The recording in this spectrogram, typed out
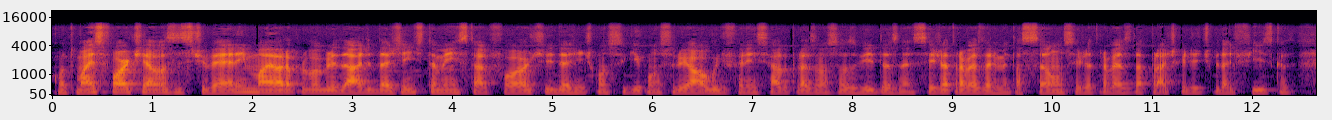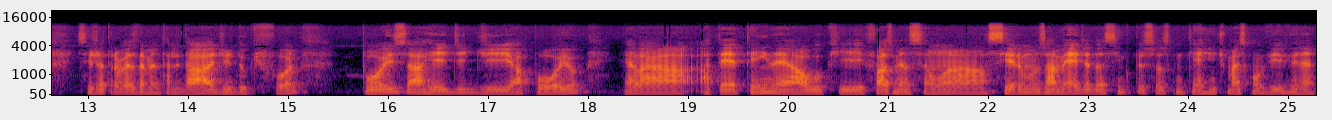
quanto mais forte elas estiverem, maior a probabilidade da gente também estar forte e da gente conseguir construir algo diferenciado para as nossas vidas, né? Seja através da alimentação, seja através da prática de atividade física, seja através da mentalidade, do que for pois a rede de apoio ela até tem né, algo que faz menção a sermos a média das cinco pessoas com quem a gente mais convive, né?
